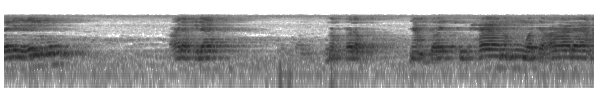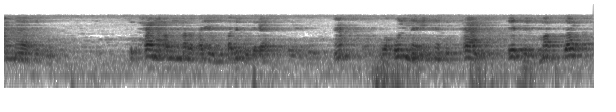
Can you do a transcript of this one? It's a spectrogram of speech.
بل العلم على خلاف ما اختلف. نعم سبحانه وتعالى عما يصفون. سبحانه أول مرة علينا من قبل وثلاث وقلنا إن سبحان اسم مصدر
